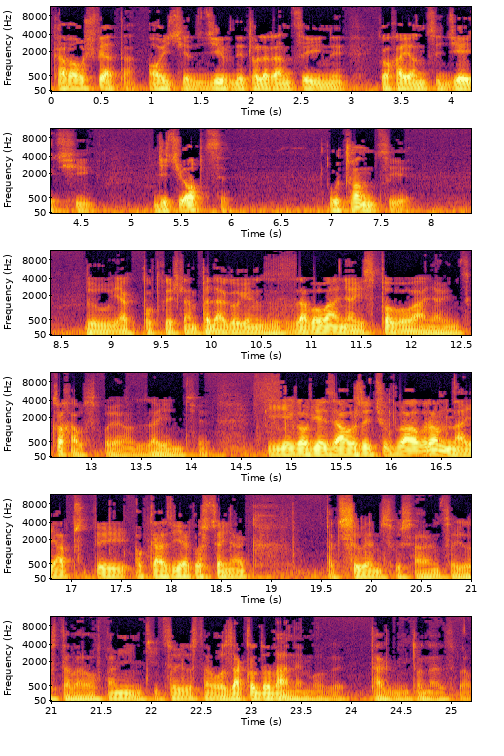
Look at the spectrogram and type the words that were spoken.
kawał świata. Ojciec dziwny, tolerancyjny, kochający dzieci, dzieci obce, uczący je. Był, jak podkreślam, pedagogiem z zawołania i z powołania, więc kochał swoje zajęcie. I jego wiedza o życiu była ogromna. Ja przy tej okazji jako szczeniak patrzyłem, słyszałem, coś zostawało w pamięci, coś zostało zakodowane może, tak bym to nazwał.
